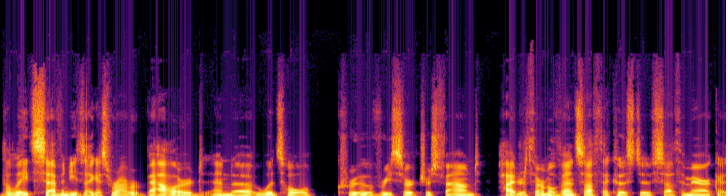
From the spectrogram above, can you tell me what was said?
the late 70s. I guess Robert Ballard and a Woods Hole crew of researchers found hydrothermal vents off the coast of South America.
